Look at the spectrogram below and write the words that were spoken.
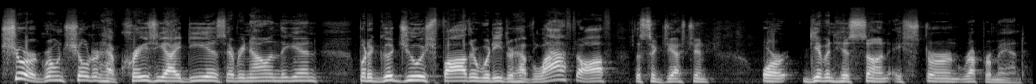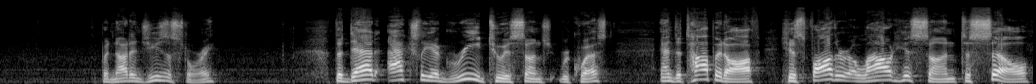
Sure, grown children have crazy ideas every now and again, but a good Jewish father would either have laughed off the suggestion or given his son a stern reprimand. But not in Jesus' story. The dad actually agreed to his son's request, and to top it off, his father allowed his son to sell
